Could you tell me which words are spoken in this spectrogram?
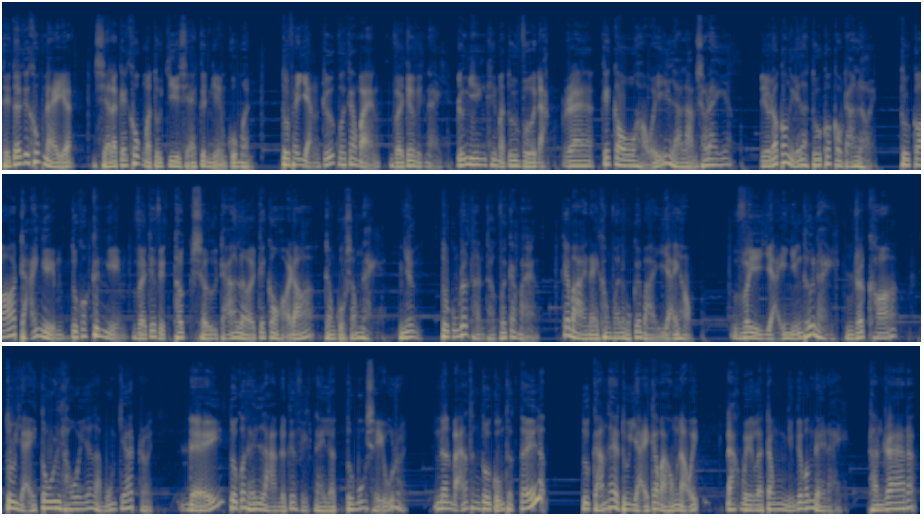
Thì tới cái khúc này á, sẽ là cái khúc mà tôi chia sẻ kinh nghiệm của mình. Tôi phải dặn trước với các bạn về cái việc này. Đương nhiên khi mà tôi vừa đặt ra cái câu hỏi là làm sao đây á, điều đó có nghĩa là tôi có câu trả lời. Tôi có trải nghiệm, tôi có kinh nghiệm về cái việc thực sự trả lời cái câu hỏi đó trong cuộc sống này. Nhưng tôi cũng rất thành thật với các bạn. Cái bài này không phải là một cái bài dạy học. Vì dạy những thứ này rất khó. Tôi dạy tôi thôi là muốn chết rồi. Để tôi có thể làm được cái việc này là tôi muốn xỉu rồi nên bản thân tôi cũng thực tế lắm. Tôi cảm thấy là tôi dạy các bạn không nổi đặc biệt là trong những cái vấn đề này. Thành ra đó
